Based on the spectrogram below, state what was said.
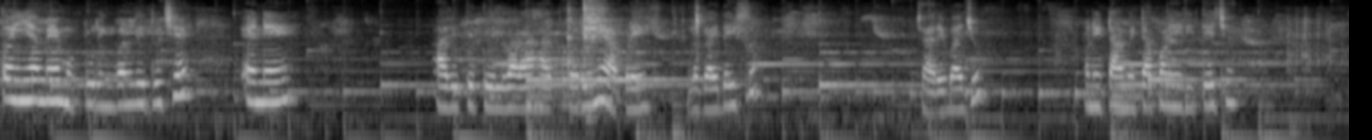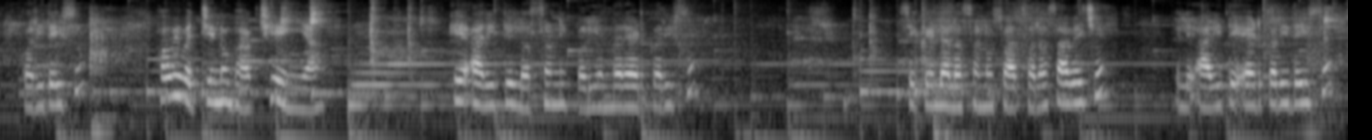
તો અહીંયા મેં મોટું રીંગણ લીધું છે. એને આ રીતે તેલવાળા હાથ કરીને આપણે લગાવી દઈશું. ચારે બાજુ. અને ટામેટાં પણ એ રીતે જ કરી દઈશું. હવે વચ્ચેનો ભાગ છે અહીંયા એ આ રીતે લસણની કળી અંદર એડ કરીશું. શેકેલા લસણનો સ્વાદ સરસ આવે છે, એટલે આ રીતે એડ કરી દઈશું.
